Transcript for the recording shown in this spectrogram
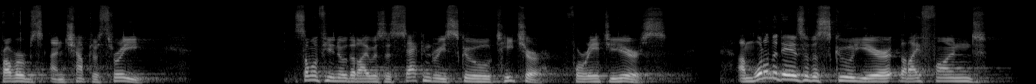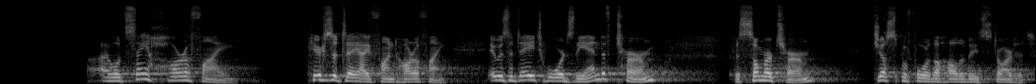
Proverbs and chapter 3. Some of you know that I was a secondary school teacher for eight years. And one of the days of the school year that I found, I would say, horrifying. Here's a day I found horrifying. It was a day towards the end of term, the summer term, just before the holidays started.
